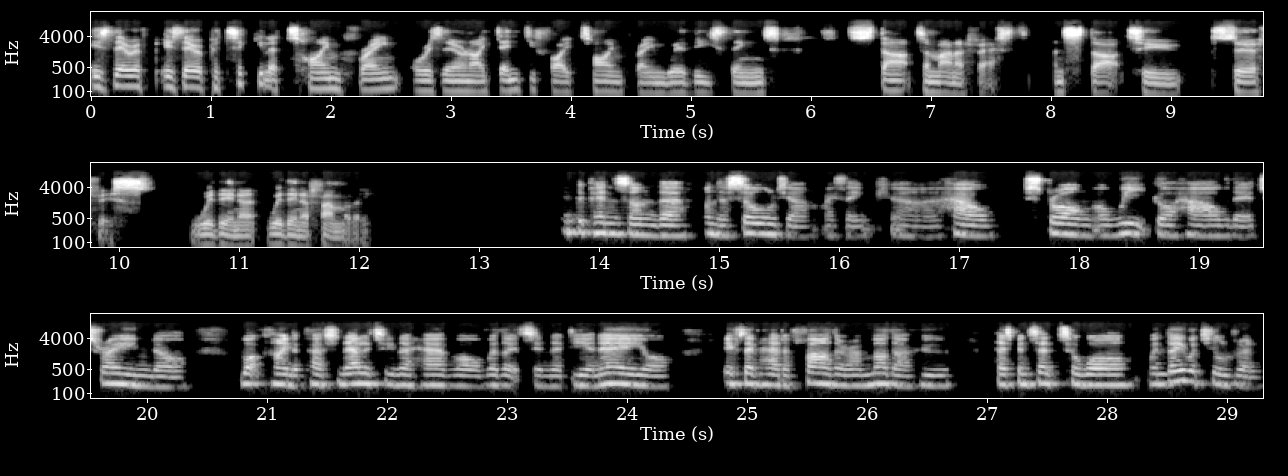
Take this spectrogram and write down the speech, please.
Is there a is there a particular time frame, or is there an identified time frame where these things start to manifest and start to surface within a within a family? It depends on the on the soldier, I think, uh, how strong or weak, or how they're trained, or what kind of personality they have, or whether it's in their DNA, or if they've had a father or mother who has been sent to war when they were children,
